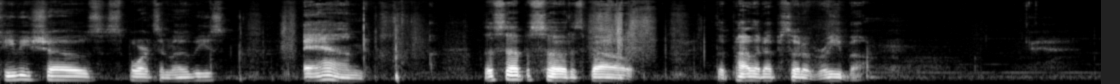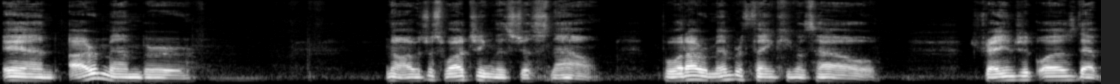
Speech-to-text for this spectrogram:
TV shows, sports, and movies. And this episode is about the pilot episode of Reba. And I remember. No, I was just watching this just now. But what I remember thinking was how strange it was that,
